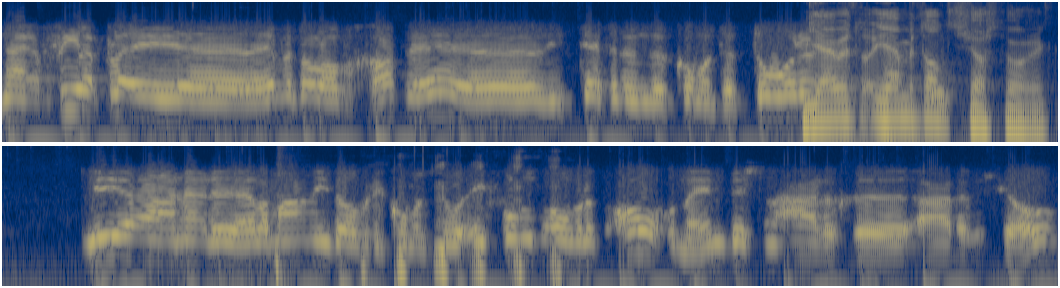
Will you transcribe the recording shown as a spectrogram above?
nou ja, Viaplay eh hebben we het al over gehad, hè. eh, die tetterende commentatoren. Jij bent, jij bent enthousiast, hoor ik. Ja, nee, nee, helemaal niet over die commentator. Ik vond het over het algemeen best een aardige, aardige show.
